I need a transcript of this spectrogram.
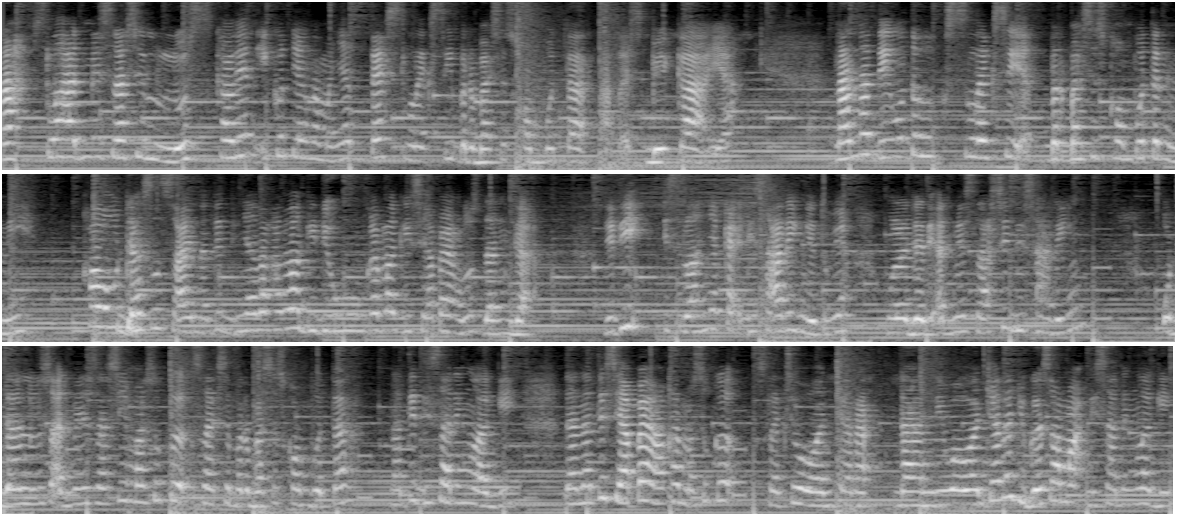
Nah setelah administrasi lulus kalian ikut yang namanya tes seleksi berbasis komputer atau SBK ya. Nah nanti untuk seleksi berbasis komputer ini kalau udah selesai nanti dinyatakan lagi diumumkan lagi siapa yang lulus dan enggak jadi istilahnya kayak disaring gitu ya. Mulai dari administrasi disaring udah lulus administrasi masuk ke seleksi berbasis komputer nanti disaring lagi dan nanti siapa yang akan masuk ke seleksi wawancara. Dan di wawancara juga sama disaring lagi.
